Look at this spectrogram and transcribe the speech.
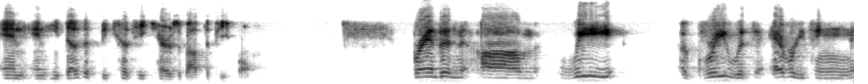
and, and he does it because he cares about the people. Brandon, um, we agree with everything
